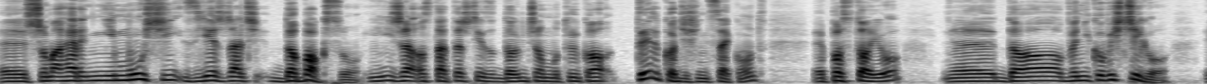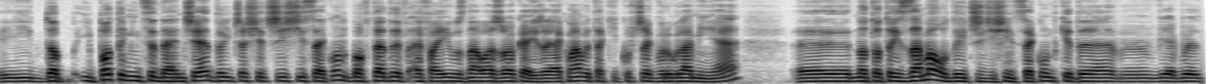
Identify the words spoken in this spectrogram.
e, Schumacher nie musi zjeżdżać do boksu i że ostatecznie doliczą mu tylko, tylko 10 sekund e, postoju do wyniku wyścigu. I, do, I po tym incydencie dolicza się 30 sekund, bo wtedy FIA uznała, że ok, że jak mamy taki kurczek w regulaminie, no to to jest za mało doliczyć 10 sekund, kiedy jakby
